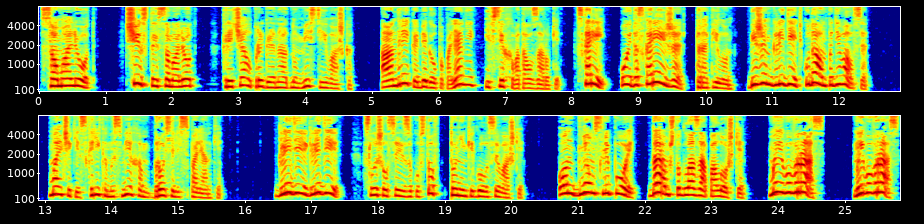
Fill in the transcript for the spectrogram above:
«Самолет! Чистый самолет!» — кричал, прыгая на одном месте Ивашка. А Андрейка бегал по поляне и всех хватал за руки. «Скорей! Ой, да скорей же!» — торопил он. Бежим глядеть, куда он подевался!» Мальчики с криком и смехом бросились с полянки. Гляди, гляди!» — слышался из-за кустов тоненький голос Ивашки. «Он днем слепой, даром, что глаза по ложке. Мы его в раз! Мы его в раз!»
